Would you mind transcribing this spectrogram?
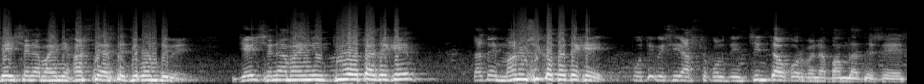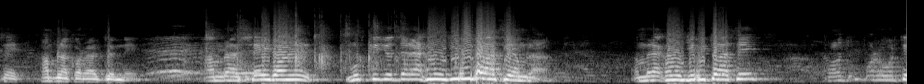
যেই সেনাবাহিনী হাসতে হাসতে জীবন দিবে। যেই সেনাবাহিনীর দৃঢ়তা দেখে, তাদের মানসিকতা দেখে প্রতিবেশী রাষ্ট্র কোনোদিন চিন্তাও করবে না বাংলাদেশে এসে হামলা করার জন্য। আমরা সেই ধরনের মুক্তিযুদ্ধের এখনও জীবিত আছি আমরা। আমরা এখনও জীবিত আছি। পরবর্তী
